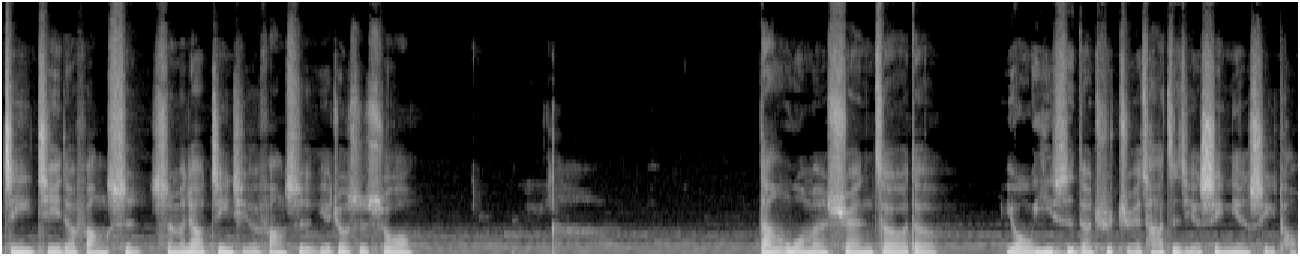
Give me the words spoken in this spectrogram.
积极的方式，什么叫积极的方式？也就是说，当我们选择的有意识的去觉察自己的信念系统，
